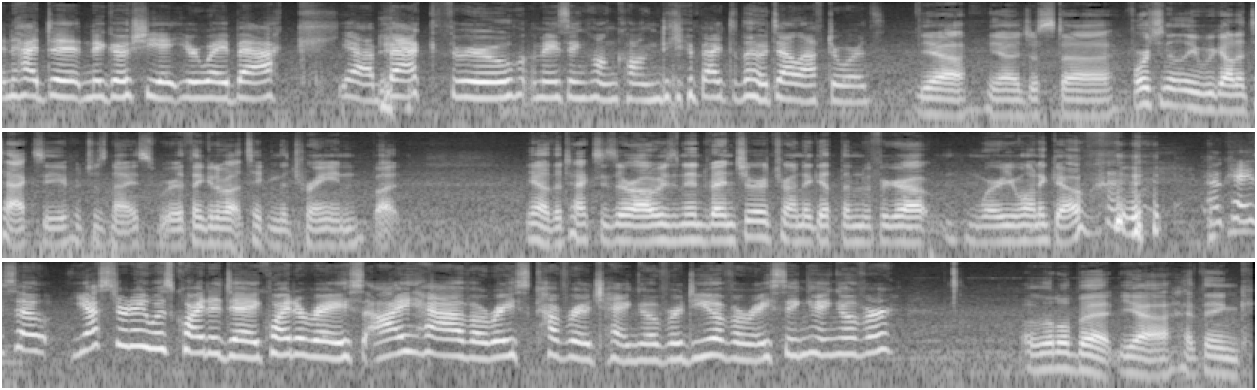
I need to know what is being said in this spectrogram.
and had to negotiate your way back, yeah, back through amazing Hong Kong to get back to the hotel afterwards. Yeah, yeah. Just uh, fortunately, we got a taxi, which was nice. We were thinking about taking the train, but yeah, the taxis are always an adventure. Trying to get them to figure out where you want to go. okay, so yesterday was quite a day, quite a race. I have a race coverage hangover. Do you have a racing hangover? A little bit, yeah. I think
